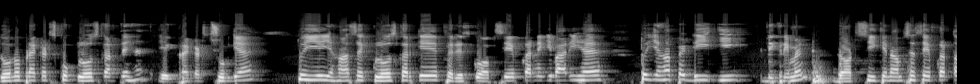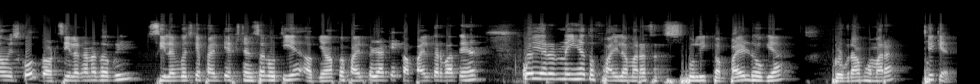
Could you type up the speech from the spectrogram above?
दोनों ब्रैकेट्स को क्लोज करते हैं। एक ब्रैकेट छूट गया है। तो ये यहाँ से क्लोज करके फिर इसको अब सेव करने की बारी है। तो यहाँ पे डी डिक्रीमेंट डॉट सी के नाम से सेव करता हूँ इसको। डॉट सी लगाना ज़रूरी सी लैंग्वेज के फ़ाइल की एक्सटेंशन होती है। अब यहाँ पे फ़ाइल पे जाके कंपाइल करवाते हैं। कोई एरर नहीं है तो फ़ाइल हमारा सक्सेसफुली कंपाइल्ड हो गया। प्रोग्राम हमारा ठीक है?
